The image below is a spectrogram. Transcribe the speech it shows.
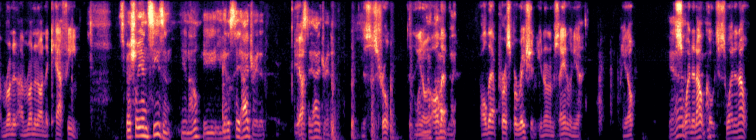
I'm running. I'm running on the caffeine. Especially in season, you know, you, you got to stay hydrated. Yeah, stay hydrated. this is true. You Warming know, all that way. all that perspiration. You know what I'm saying? When you, you know, Yeah, sweating it out, Coach. Sweating it out.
